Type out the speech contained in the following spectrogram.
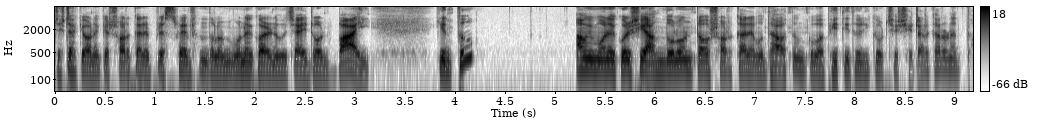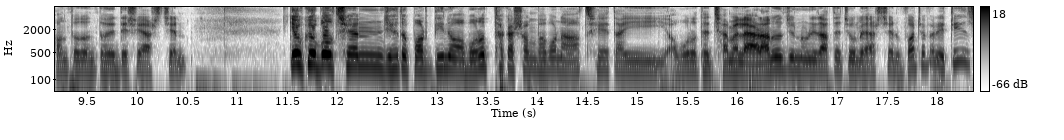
যেটাকে অনেকে সরকারের প্রেসক্রাইব আন্দোলন মনে করেন উইচ আই ডোন্ট বাই কিন্তু আমি মনে করি সেই আন্দোলনটাও সরকারের মধ্যে আতঙ্ক বা ভীতি তৈরি করছে, সেটার কারণে হন্তদন্ত হয়ে দেশে আসছেন। কেউ কেউ বলছেন, যেহেতু পরদিনে অবরোধ থাকার সম্ভাবনা আছে, তাই অবরোধের ঝামেলা এড়ানোর জন্য উনি রাতে চলে আসছেন। হোয়াট এভার ইট ইজ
